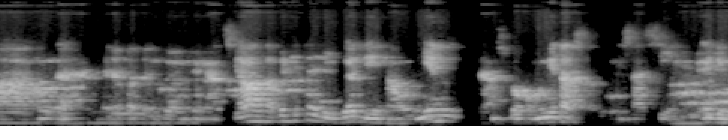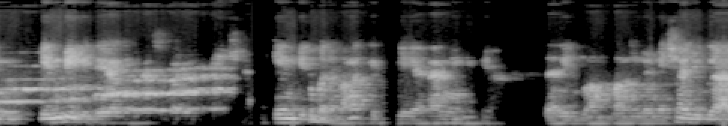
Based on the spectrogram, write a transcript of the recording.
uh, nggak hanya dapat bantuan finansial tapi kita juga dinaungin dalam sebuah komunitas organisasi namanya Genbi gitu ya generasi baru Indonesia Genbi itu banyak banget kegiatannya gitu ya dari Bank Bank Indonesia juga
